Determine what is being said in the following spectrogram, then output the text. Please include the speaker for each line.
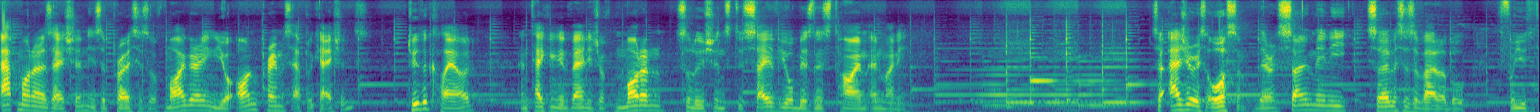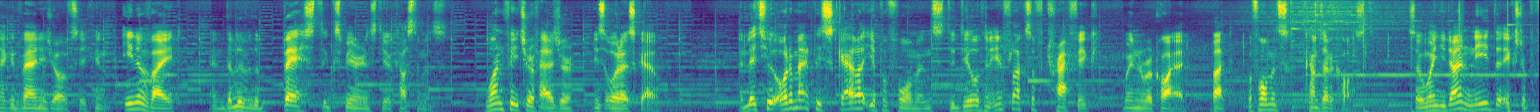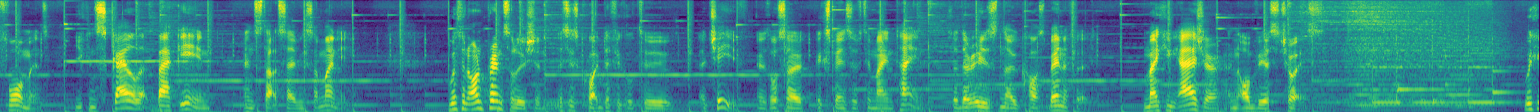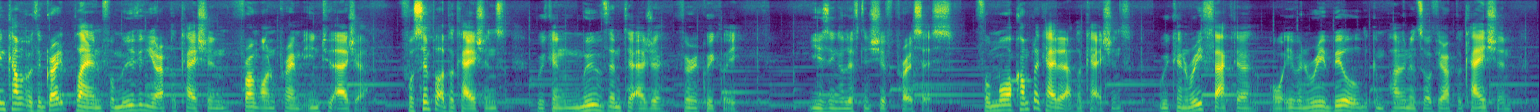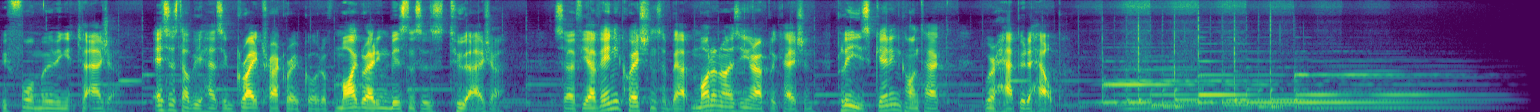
Speaker 1: App modernization is a process of migrating your on-premise applications to the cloud and taking advantage of modern solutions to save your business time and money. So Azure is awesome. There are so many services available for you to take advantage of so you can innovate and deliver the best experience to your customers. One feature of Azure is Autoscale. It lets you automatically scale out your performance to deal with an influx of traffic when required, but performance comes at a cost. So when you don't need the extra performance, you can scale that back in and start saving some money. With an on-prem solution, this is quite difficult to achieve and it's also expensive to maintain, so there is no cost benefit, making Azure an obvious choice. We can come up with a great plan for moving your application from on-prem into Azure. For simple applications, we can move them to Azure very quickly using a lift and shift process. For more complicated applications, we can refactor or even rebuild components of your application before moving it to Azure. SSW has a great track record of migrating businesses to Azure. So if you have any questions about modernizing your application, please get in contact. We're happy to help.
